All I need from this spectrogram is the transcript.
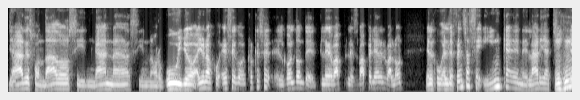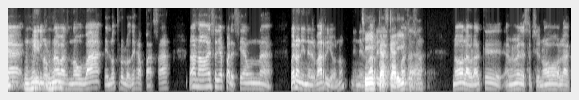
ya desfondado, sin ganas, sin orgullo. Hay una ese gol, creo que es el gol donde le va, les va a pelear el balón. El, el defensa se hinca en el área chica, Keylor Navas no va, el otro lo deja pasar. No, no, eso ya parecía una, bueno, ni en el barrio, ¿no? En el sí, cascarita. No, la verdad que a mí me decepcionó la,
